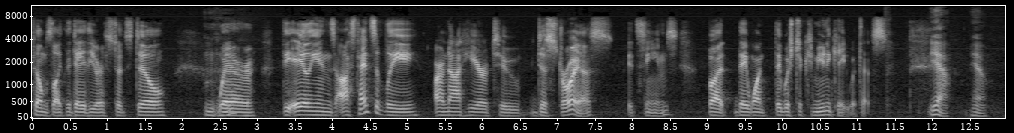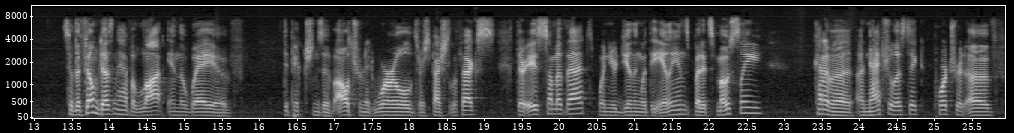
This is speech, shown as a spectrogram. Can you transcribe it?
films like The Day the Earth Stood Still, where the aliens ostensibly are not here to destroy us, it seems, but they want they wish to communicate with us. Yeah, yeah. So the film doesn't have a lot in the way of depictions of alternate worlds or special effects. There is some of that when you're dealing with the aliens, but it's mostly kind of a, a naturalistic portrait of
